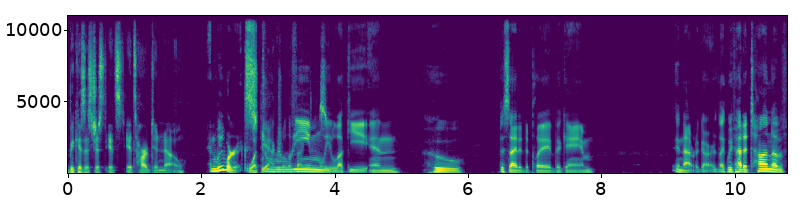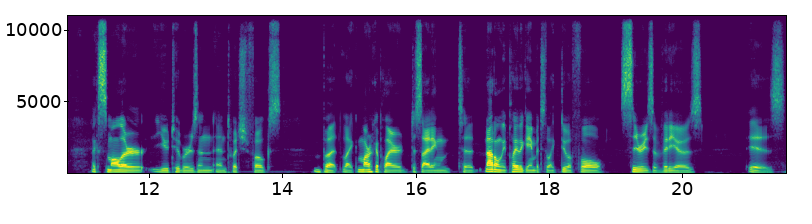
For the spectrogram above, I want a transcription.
because it's just it's it's hard to know. And we were what the actual is. extremely lucky in who decided to play the game in that regard. Like we've had a ton of like smaller YouTubers and, and Twitch folks, but like Markiplier deciding to not only play the game but to like do a full series of videos is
